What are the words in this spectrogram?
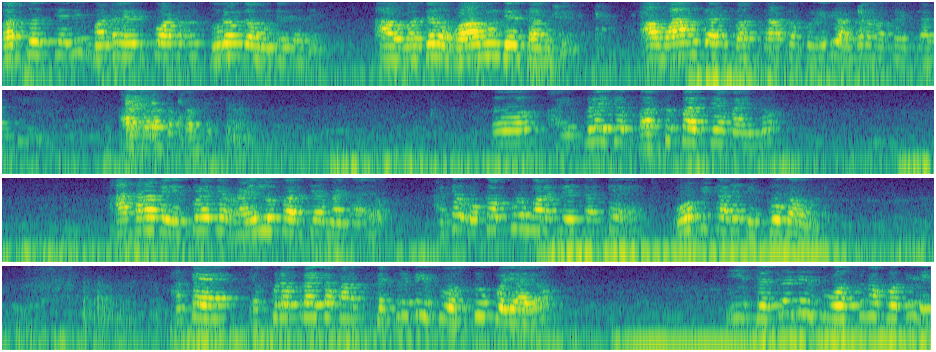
బస్సు వచ్చేది మండల హెడ్ క్వార్టర్ దూరంగా ఉండేది అది. ఆ మధ్యలో వాగు ఉండేది దానికి. ఆ వాగు దాటి బస్సు రాకపోయేది. అందరం అక్కడికి నడిచి ఆ తర్వాత బస్సు ఎక్కాం. సో ఎప్పుడైతే బస్సు పరిచయం అయిందో ఆ తర్వాత ఎప్పుడైతే రైళ్ళు పరిచయం అయినాయో అంటే ఒకప్పుడు మనకి ఏంటంటే ఓపిక అనేది ఎక్కువగా ఉంది అంటే ఎప్పుడెప్పుడైతే మనకు ఫెసిలిటీస్ వస్తూ పోయాయో ఈ ఫెసిలిటీస్ వస్తున్న కొద్దీ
